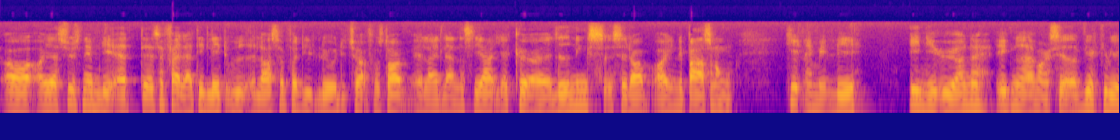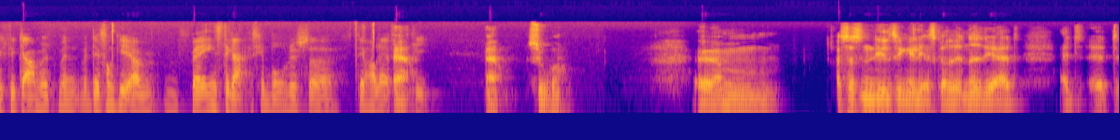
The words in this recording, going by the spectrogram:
og, og jeg synes nemlig, at øh, så falder det lidt ud, eller også fordi løber de tør for strøm, eller et eller andet. Så jeg, jeg kører ledningssetup, og egentlig bare sådan nogle helt almindelige ind i ørerne, ikke noget avanceret, virkelig, virkelig gammelt, men, men det fungerer hver eneste gang, jeg skal bruge det, så det holder jeg fast ja. i. Ja, super. Øhm, og så sådan en lille ting, jeg lige har skrevet ned, det er, at, at, at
